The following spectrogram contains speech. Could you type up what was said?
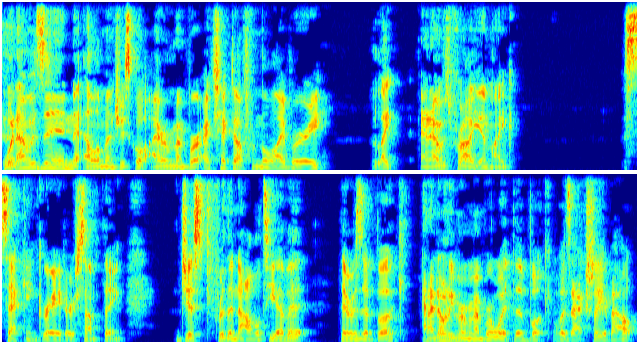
When I was in elementary school, I remember I checked out from the library, like, and I was probably in like second grade or something, just for the novelty of it. There was a book, and I don't even remember what the book was actually about,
